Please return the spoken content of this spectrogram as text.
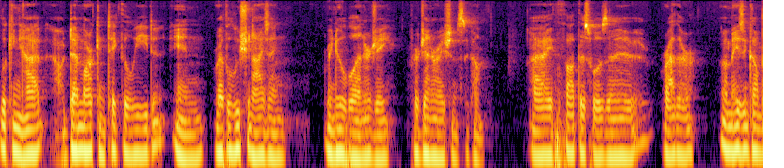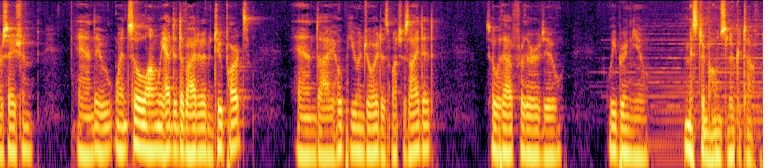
looking at how Denmark can take the lead in revolutionizing renewable energy for generations to come. I thought this was a rather amazing conversation, and it went so long we had to divide it in two parts. And I hope you enjoyed as much as I did. So, without further ado, we bring you Mr. Mogens Lykketoft.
